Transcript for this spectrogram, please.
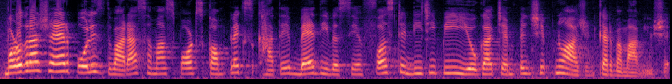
વડોદરા શહેર પોલીસ દ્વારા સમા સ્પોર્ટ્સ કોમ્પ્લેક્સ ખાતે બે દિવસીય ફર્સ્ટ ડીજીપી યોગા ચેમ્પિયનશિપનું આયોજન કરવામાં આવ્યું છે.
